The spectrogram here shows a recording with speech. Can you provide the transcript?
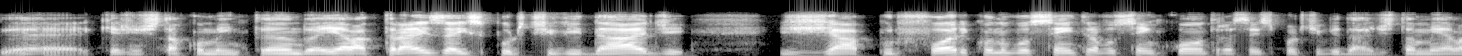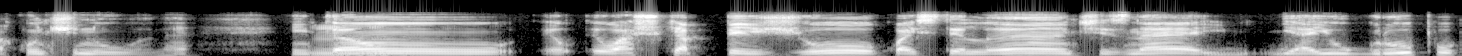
é, que a gente está comentando, aí ela traz a esportividade já por fora e quando você entra você encontra essa esportividade também, ela continua, né? Então, uhum. eu, eu acho que a Peugeot com a Stellantis, né, e, e aí o grupo,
